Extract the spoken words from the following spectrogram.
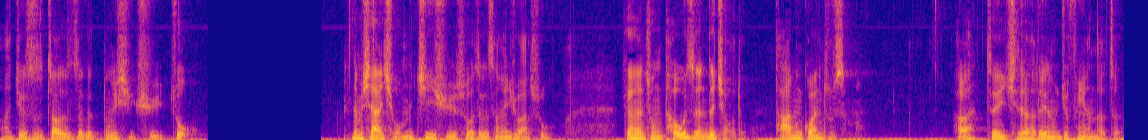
啊，就是照着这个东西去做。那么下一期我们继续说这个商业计划书，看看从投资人的角度，他们关注什么。好了，这一期的内容就分享到这儿。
